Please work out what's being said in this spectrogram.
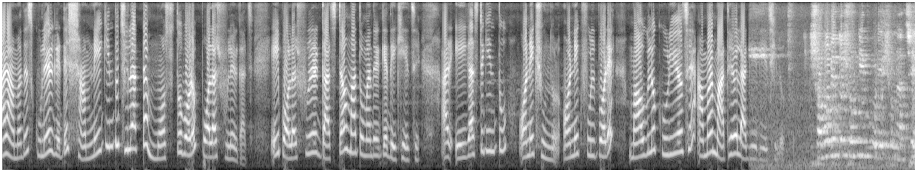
আর আমাদের স্কুলের গেটের সামনেই কিন্তু ছিল একটা মস্ত বড় পলাশ ফুলের গাছ। এই পলাশ ফুলের গাছটাও মা তোমাদেরকে দেখিয়েছে। আর এই গাছটা কিন্তু অনেক সুন্দর, অনেক ফুল পরে মা ওগুলো কুড়িয়েছে আমার মাথায়ও লাগিয়ে দিয়েছিল। সমবেত সংগীত করে শোনাচ্ছে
